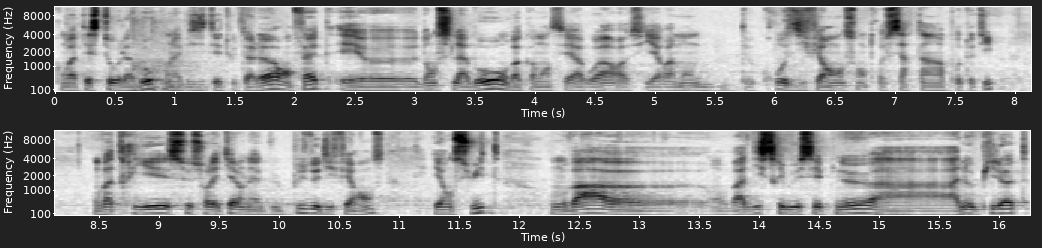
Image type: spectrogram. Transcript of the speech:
qu'on va tester au labo, qu'on a visité tout à l'heure en fait. Et euh, dans ce labo, on va commencer à voir s'il y a vraiment de grosses différences entre certains prototypes. On va trier ceux sur lesquels on a vu le plus de différences. Et ensuite, on va, euh, on va distribuer ces pneus à, nos pilotes,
